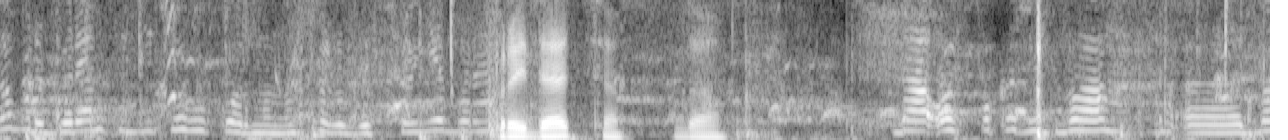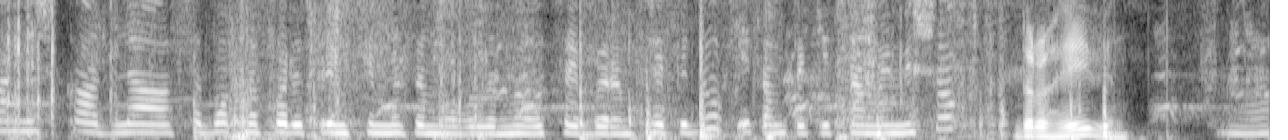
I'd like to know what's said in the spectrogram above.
Добре, беремо тоді цього корму. Ну що робити? Що є, беремо? Прийдеться, да. Да, ось покажи два, е, два мішка для собак на перетримці ми замовили. Ми оцей беремо Dog і там такий самий мішок. Дорогий він? Е,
